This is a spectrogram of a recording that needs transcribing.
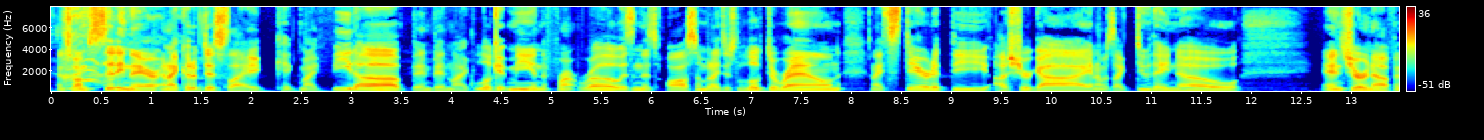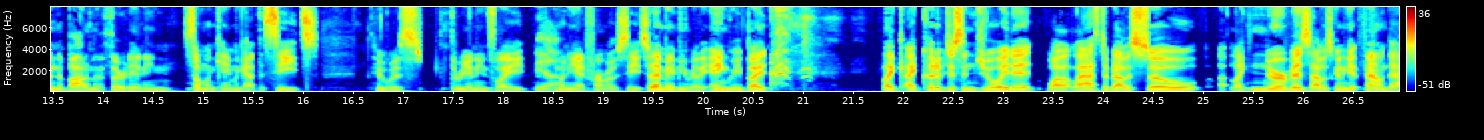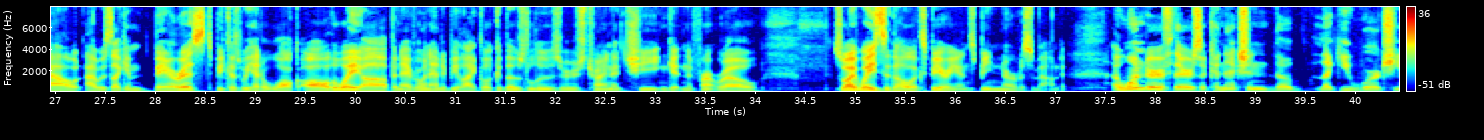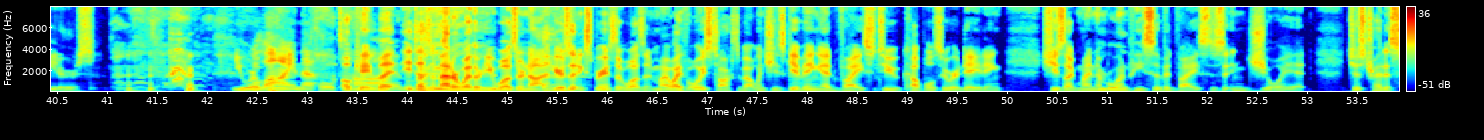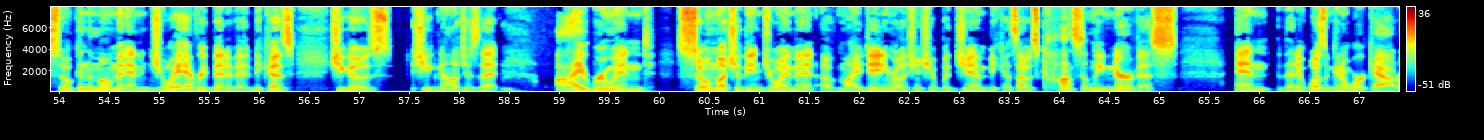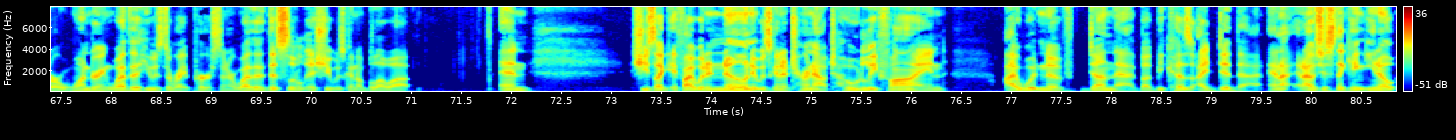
And so I'm sitting there, and I could have just like kicked my feet up and been like, "Look at me in the front row! Isn't this awesome?" But I just looked around and I stared at the usher guy, and I was like, "Do they know?" And sure enough, in the bottom of the third inning, someone came and got the seats, who was three innings late Yeah. when he had front row seats. So that made me really angry. But like I could have just enjoyed it while it lasted, but I was so uh, like nervous I was going to get found out. I was like embarrassed because we had to walk all the way up and everyone had to be like, "Look at those losers trying to cheat and get in the front row." So I wasted the whole experience being nervous about it. I wonder if there's a connection though, like you were cheaters. you were lying that whole time. Okay, but it doesn't matter whether he was or not. Here's an experience that wasn't. My wife always talks about when she's giving advice to couples who are dating. She's like, My number one piece of advice is enjoy it. Just try to soak in the moment and enjoy mm. every bit of it because she goes, she acknowledges that I ruined so much of the enjoyment of my dating relationship with Jim because I was constantly nervous and that it wasn't going to work out or wondering whether he was the right person or whether this little issue was going to blow up. And she's like, if I would have known it was going to turn out totally fine, I wouldn't have done that. But because I did that, and I, and I was just thinking, you know,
